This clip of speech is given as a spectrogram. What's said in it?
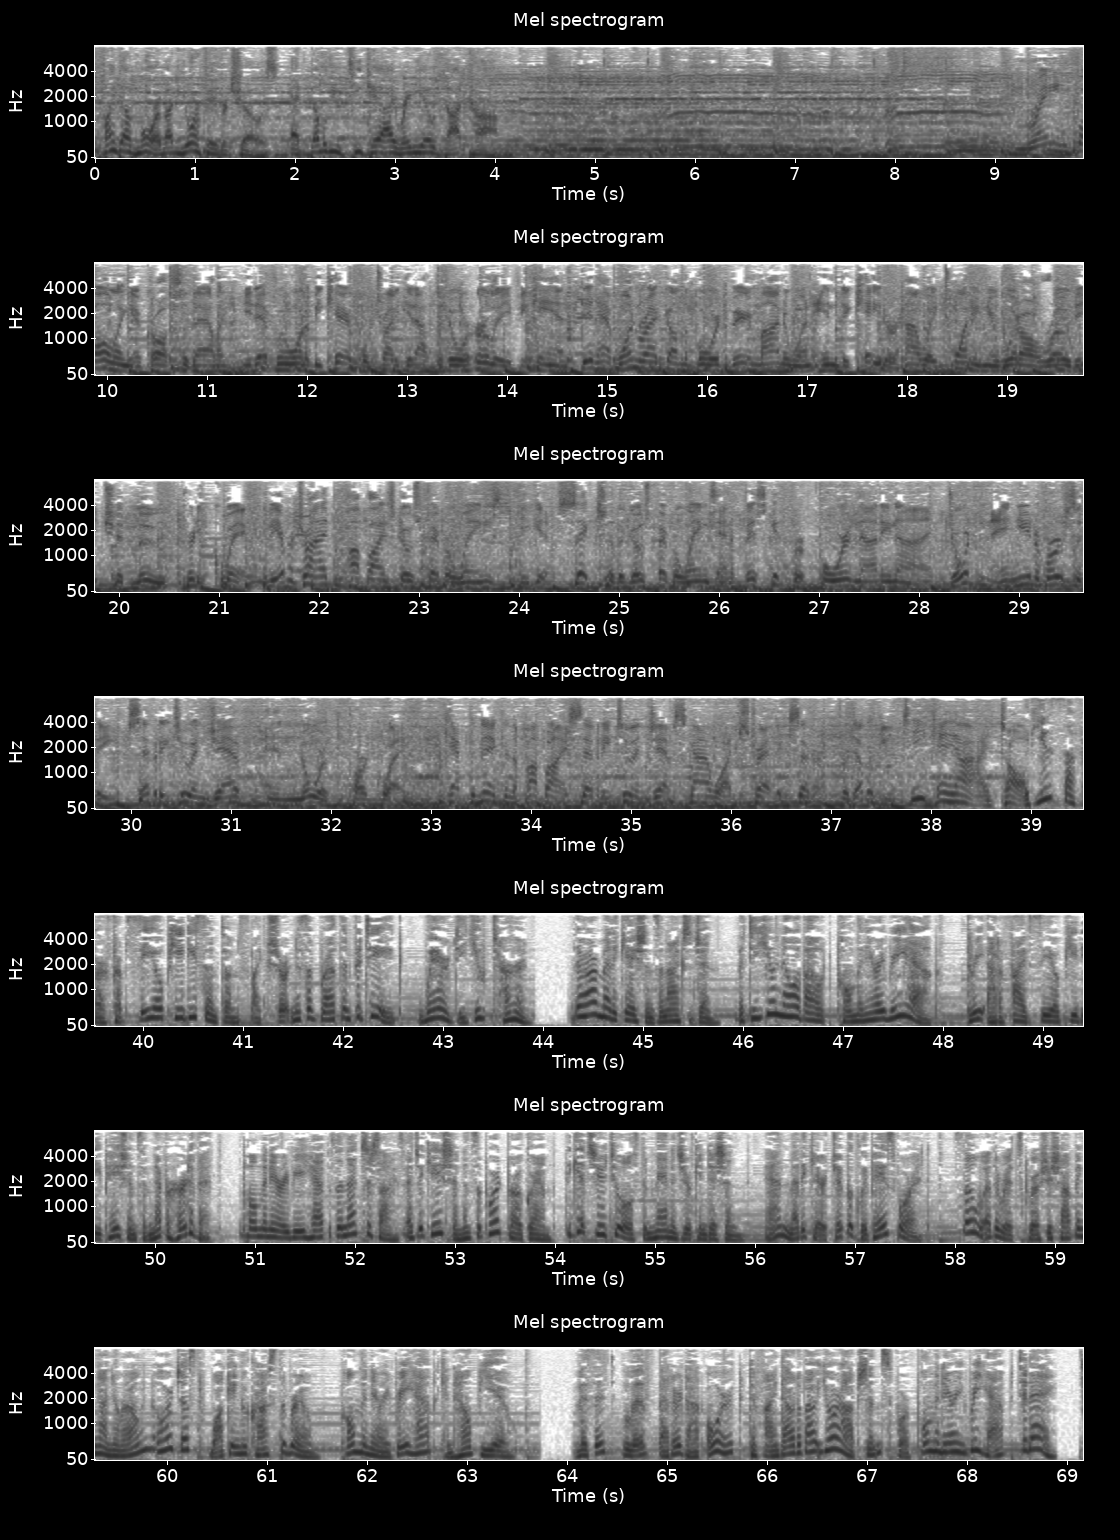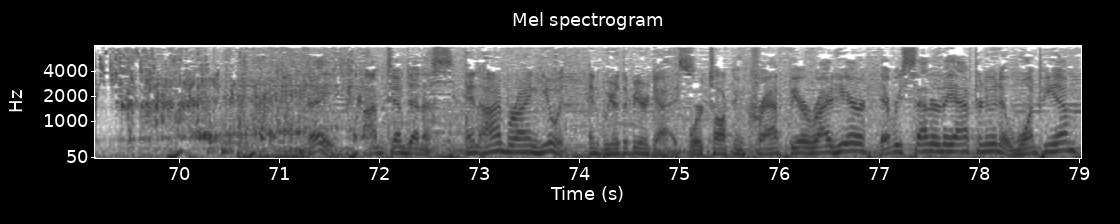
Find out more about your favorite shows at WTKIRadio.com you. Rain falling across the valley. You definitely want to be careful. Try to get out the door early if you can. Did have one wreck on the board, very minor one in Decatur, Highway 20 near Woodall Road. It should move pretty quick. Have you ever tried Popeye's Ghost Pepper Wings? You get six of the Ghost Pepper Wings and a biscuit for $4.99. Jordan and University, 72 and Jeff and North Parkway. Captain Nick in the Popeye 72 and Jeff Skywatch Traffic Center for WTKI Talk. If you suffer from COPD symptoms like shortness of breath and fatigue, where do you turn? There are medications and oxygen, but do you know about pulmonary rehab? Three out of five COPD patients have never heard of it. Pulmonary rehab is an exercise, education, and support program that gives you tools to manage your condition, and Medicare typically pays for it. So whether it's grocery shopping on your own or just walking across the room, pulmonary rehab can help you. Visit livebetter.org to find out about your options for pulmonary rehab today. Hey, I'm Tim Dennis. And I'm Brian Hewitt, and we're the Beer Guys. We're talking craft beer right here every Saturday afternoon at 1 p.m.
